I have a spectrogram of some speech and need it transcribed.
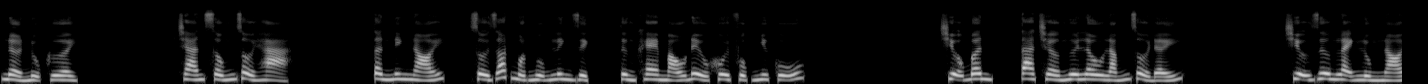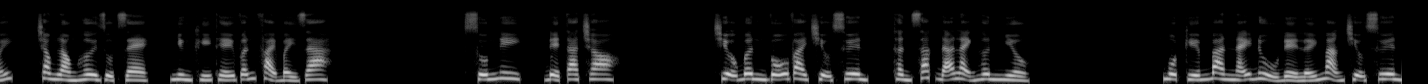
nở nụ cười. Chán sống rồi hả? Tần Ninh nói, rồi rót một ngụm linh dịch, từng khe máu đều khôi phục như cũ. Triệu Bân, ta chờ ngươi lâu lắm rồi đấy. Triệu Dương lạnh lùng nói, trong lòng hơi rụt rè, nhưng khí thế vẫn phải bày ra. Xuống đi, để ta cho. Triệu Bân vỗ vai Triệu Xuyên, thần sắc đã lạnh hơn nhiều. Một kiếm ban nãy đủ để lấy mạng Triệu Xuyên.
